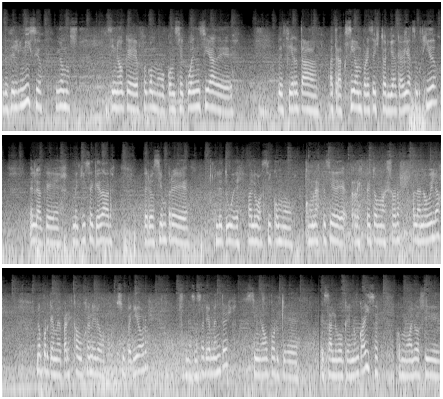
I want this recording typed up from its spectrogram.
desde el inicio, digamos, sino que fue como consecuencia de, de cierta atracción por esa historia que había surgido, en la que me quise quedar, pero siempre le tuve algo así como, como una especie de respeto mayor a la novela, no porque me parezca un género superior necesariamente, sino porque es algo que nunca hice, como algo así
